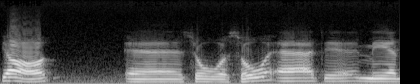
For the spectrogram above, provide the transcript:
ja eh, så och så är det med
